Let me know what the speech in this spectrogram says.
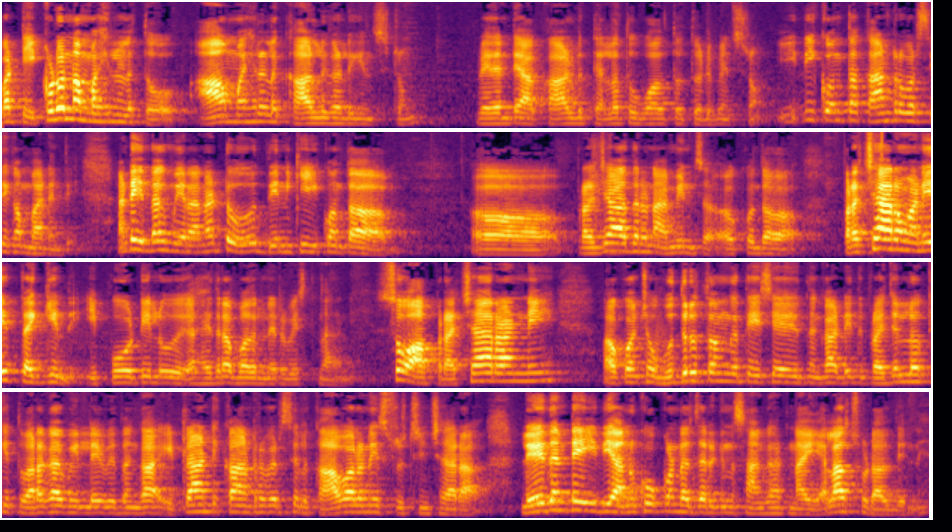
బట్ ఇక్కడున్న మహిళలతో ఆ మహిళల కాళ్ళు కలిగించడం లేదంటే ఆ కాళ్ళు తెల్ల తువ్వాలతో తుడిపించడం ఇది కొంత కాంట్రవర్సీగా మారింది. అంటే ఇందాక మీరు అన్నట్టు దీనికి కొంత ప్రజాదరణ ఐ మీన్స్ కొంత ప్రచారం అనేది తగ్గింది. ఈ పోటీలు హైదరాబాద్లో నిర్వహిస్తున్నారని. సో ఆ ప్రచారాన్ని కొంచెం ఉధృతంగా తీసే విధంగా అంటే ఇది ప్రజల్లోకి త్వరగా వెళ్ళే విధంగా ఇట్లాంటి కాంట్రవర్సీలు కావాలని సృష్టించారా? లేదంటే ఇది అనుకోకుండా జరిగిన సంఘటన ఎలా చూడాలి దీన్ని?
